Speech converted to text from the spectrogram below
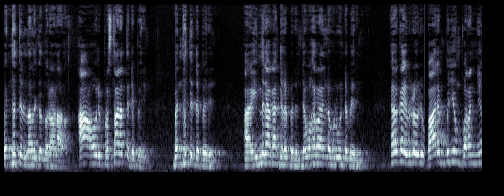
ബന്ധത്തിൽ നൽകുന്ന ഒരാളാണ്. ആ ഒരു പ്രസ്ഥാനത്തിന്റെ പേരിൽ ബന്ധത്തിന്റെ പേരിൽ ഇന്ദിരാഗാന്ധിയുടെ പേരിൽ ജവഹർലാൽ നെഹ്റുവിന്റെ പേരിൽ അതൊക്കെ ഇവരുടെ ഒരു പാരമ്പര്യവും പറഞ്ഞ്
